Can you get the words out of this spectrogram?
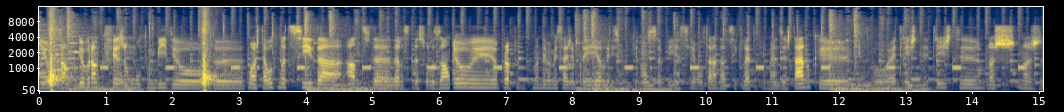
Diogo Branco. Diogo Branco fez um último vídeo de mostra a última descida antes da, da, da sua lesão. Eu, eu próprio mandei uma mensagem para ele e disse-me que não sabia se ia voltar a andar de bicicleta pelo menos este ano, que tipo é triste, é triste nós, nós, uh,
